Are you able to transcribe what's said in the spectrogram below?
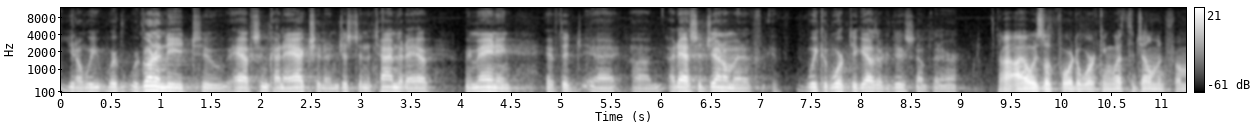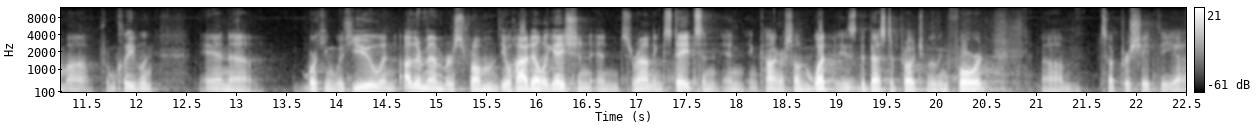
you know, we, we're, we're going to need to have some kind of action, and just in the time that I have remaining, if the, uh, um, I'd ask the gentleman if, if we could work together to do something here. I always look forward to working with the gentleman from, uh, from Cleveland and uh, working with you and other members from the Ohio delegation and surrounding states and, and, and Congress on what is the best approach moving forward. Um, so I appreciate the uh,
